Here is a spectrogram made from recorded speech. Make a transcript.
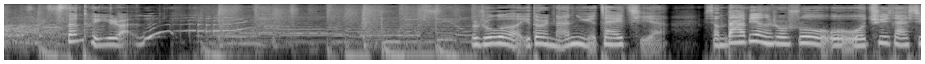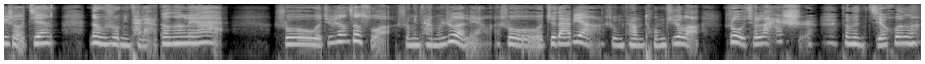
三腿一软。如果一对男女在一起想大便的时候说“我我去一下洗手间”，那么说明他俩刚刚恋爱；说我去上厕所，说明他们热恋了；说我去大便了，说明他们同居了；说我去拉屎，他们结婚了。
